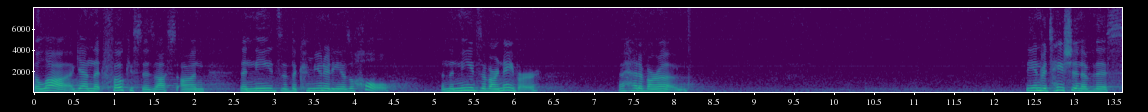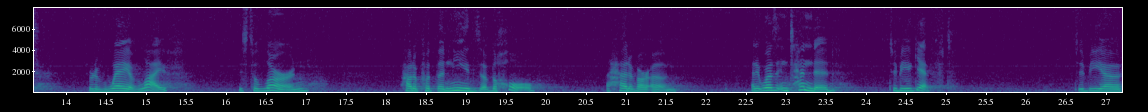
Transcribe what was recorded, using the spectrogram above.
The law, again, that focuses us on the needs of the community as a whole and the needs of our neighbor ahead of our own. The invitation of this sort of way of life is to learn how to put the needs of the whole ahead of our own. And it was intended to be a gift, to be a,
